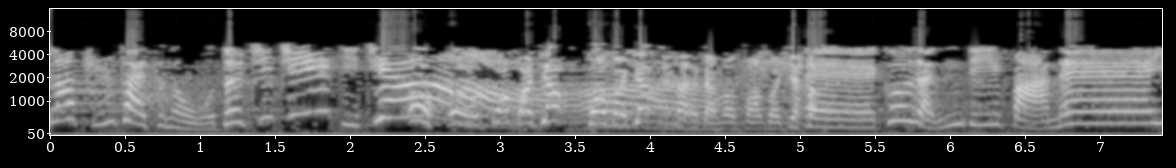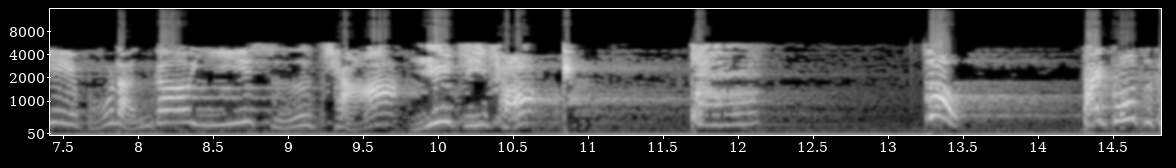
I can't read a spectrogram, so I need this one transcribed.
那猪崽子饿得叽叽的叫。哦，呱呱叫，呱呱叫，大妈呱呱叫。哎，个人的饭。呢，也不能够一时掐，一级掐。走，带鸽子去。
